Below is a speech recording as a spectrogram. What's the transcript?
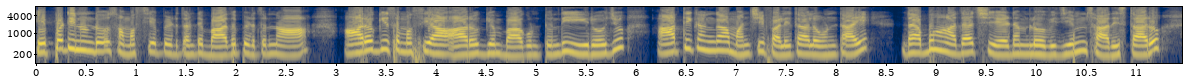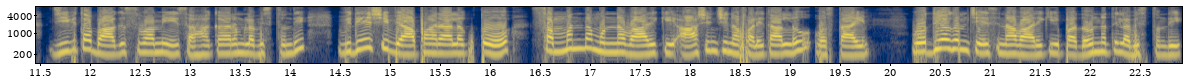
ఎప్పటి నుండో సమస్య పెడుతుంటే బాధ పెడుతున్న ఆరోగ్య సమస్య ఆరోగ్యం బాగుంటుంది. ఈరోజు ఆర్థికంగా మంచి ఫలితాలు ఉంటాయి. డబ్బు ఆదా చేయడంలో విజయం సాధిస్తారు. జీవిత భాగస్వామి సహకారం లభిస్తుంది. విదేశీ వ్యాపారాలతో సంబంధం ఉన్న వారికి ఆశించిన ఫలితాలు వస్తాయి. ఉద్యోగం చేసిన వారికి పదోన్నతి లభిస్తుంది.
